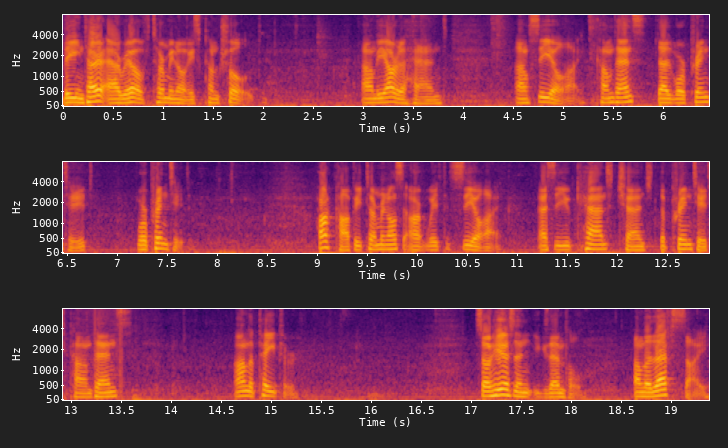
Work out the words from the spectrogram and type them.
The entire area of terminal is controlled. On the other hand, on CLI, contents that were printed were printed. Hard copy terminals are with CLI, as you can't change the printed contents on the paper. So here's an example. On the left side,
